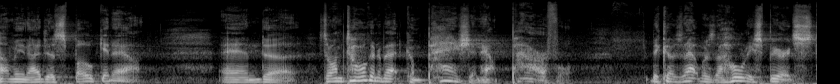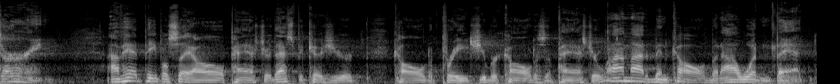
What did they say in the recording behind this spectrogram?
I mean, I just spoke it out. And uh, so I'm talking about compassion, how powerful, because that was the Holy Spirit stirring. I've had people say, oh, Pastor, that's because you're called to preach. You were called as a pastor. Well, I might have been called, but I wasn't that.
